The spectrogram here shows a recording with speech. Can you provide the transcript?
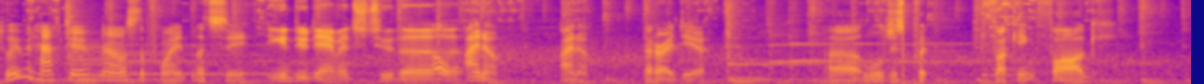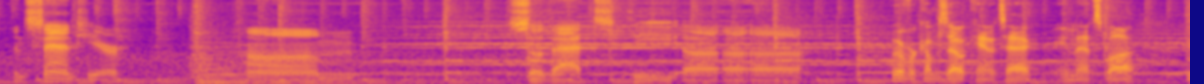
Do I even have to? No, what's the point? Let's see. You can do damage to the. Oh, I know. I know. Better idea. Uh, we'll just put fucking fog and sand here. Um, so that the, uh, uh, whoever comes out can attack in that spot. uh,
